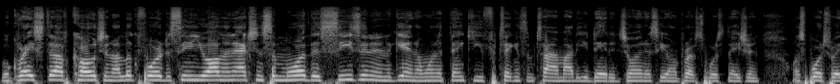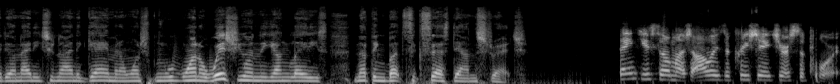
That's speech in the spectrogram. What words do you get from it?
Well, great stuff, Coach, and I look forward to seeing you all in action some more this season. And again, I want to thank you for taking some time out of your day to join us here on Prep Sports Nation on Sports Radio 92.9 The Game. And I want, want to wish you and the young ladies nothing but success down the stretch. Thank you so much. I always appreciate your support.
